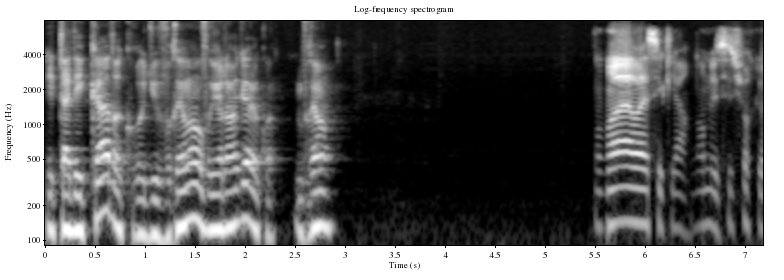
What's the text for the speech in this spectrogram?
Et t'as des cadres qui auraient dû vraiment ouvrir leur gueule, quoi. Vraiment. Ouais, ouais, c'est clair. Non, mais c'est sûr que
